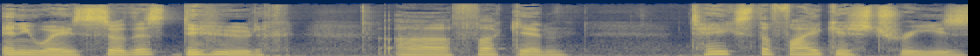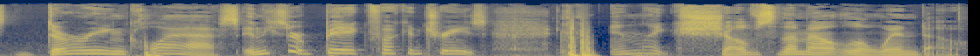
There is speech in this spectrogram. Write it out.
anyways so this dude uh fucking takes the ficus trees during class, and these are big fucking trees, and like shoves them out the window,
